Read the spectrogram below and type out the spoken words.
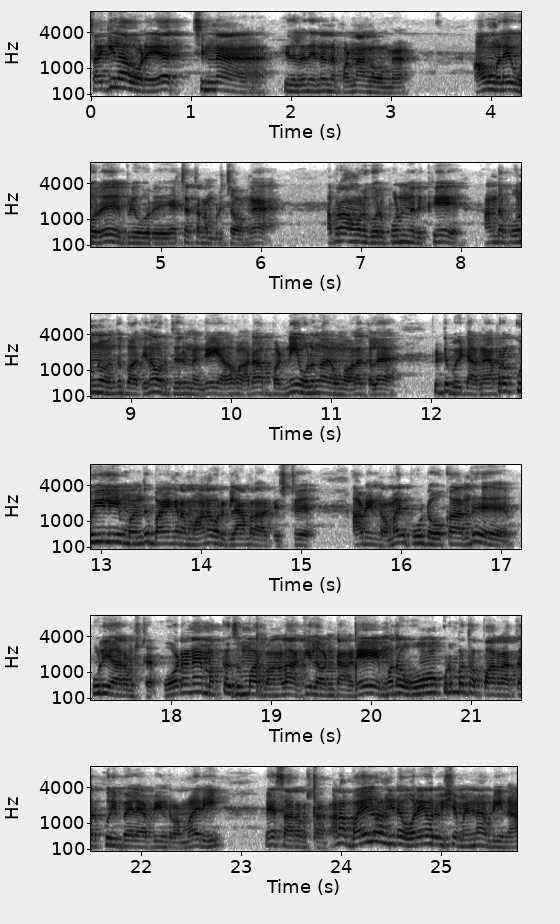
சகிலாவோடைய சின்ன இதுலேருந்து என்னென்ன பண்ணாங்க அவங்க? அவங்களே ஒரு இப்படி ஒரு எச்சத்தனம் பிடிச்சவங்க. அப்புறம் அவங்களுக்கு ஒரு பொண்ணு இருக்குது அந்த பொண்ணு வந்து பார்த்திங்கன்னா ஒரு திருநங்கை. அவங்க அடாப்ட் பண்ணி ஒழுங்காக அவங்க வளர்க்கலை. விட்டு போயிட்டாங்க. அப்புறம் குயிலியும் வந்து பயங்கரமான ஒரு கிளாமர் ஆர்டிஸ்ட்டு அப்படின்ற மாதிரி போட்டு உட்காந்து புளி ஆரம்பிச்சிட்டார். உடனே மக்கள் சும்மா இருப்பாங்களா? கீழே வந்துட்டாங்க. டேய் முத உன் குடும்பத்தை பாடுறா தற்கூரி பயலை அப்படின்ற மாதிரி பேச ஆரம்பிச்சிட்டாங்க. ஆனால் பயில்வான்கிட்ட ஒரே ஒரு விஷயம் என்ன அப்படின்னா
